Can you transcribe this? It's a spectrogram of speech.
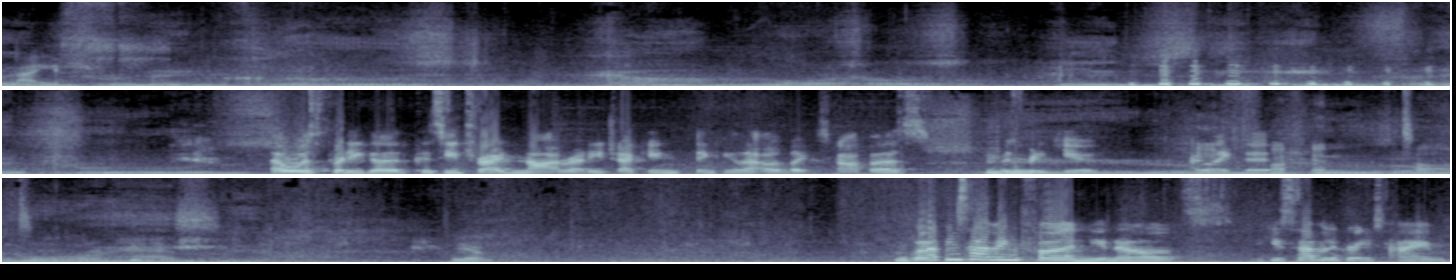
Nice. That was pretty good because he tried not ready checking, thinking that would like stop us. It was pretty cute. I liked it. Fucking taunted. What an ass. Yep. I'm glad he's having fun. You know, it's, he's having a great time.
